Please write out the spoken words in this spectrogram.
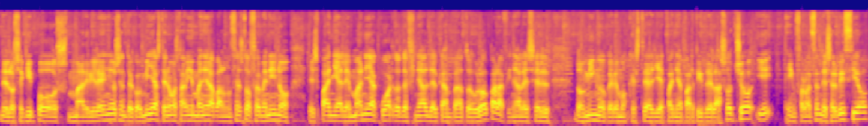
de los equipos madrileños, entre comillas. Tenemos también mañana baloncesto femenino España-Alemania, cuartos de final del Campeonato de Europa. La final es el domingo, queremos que esté allí España a partir de las 8. Y e información de servicio,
